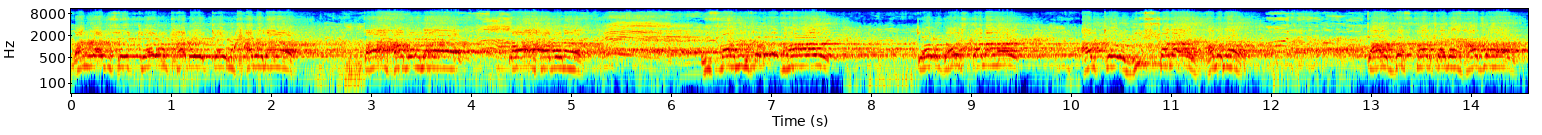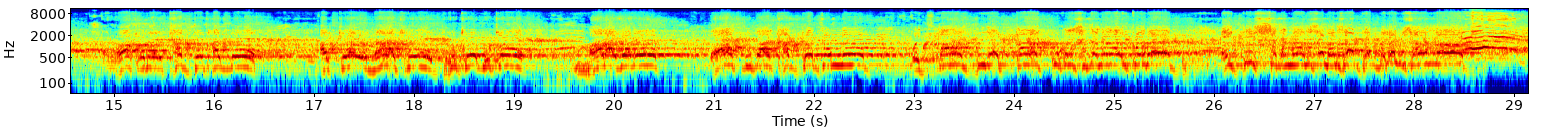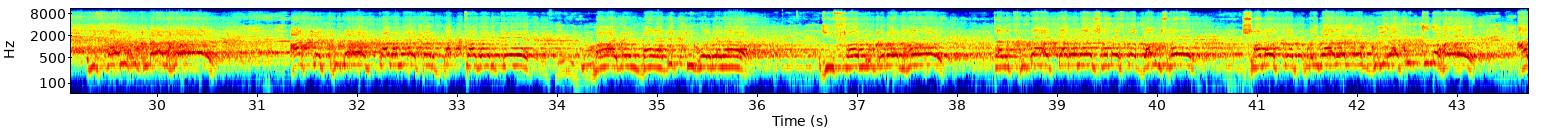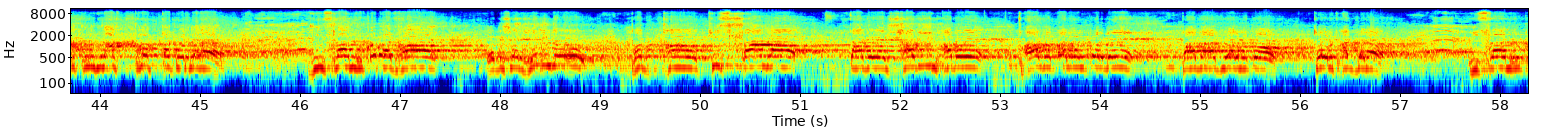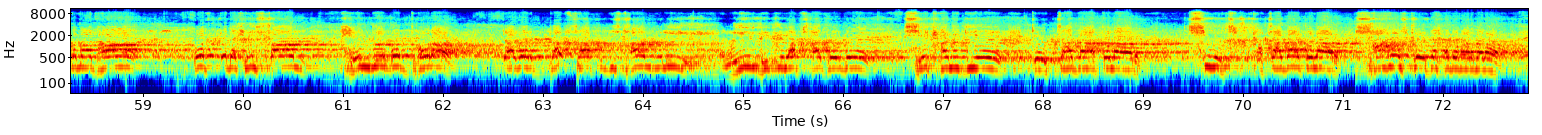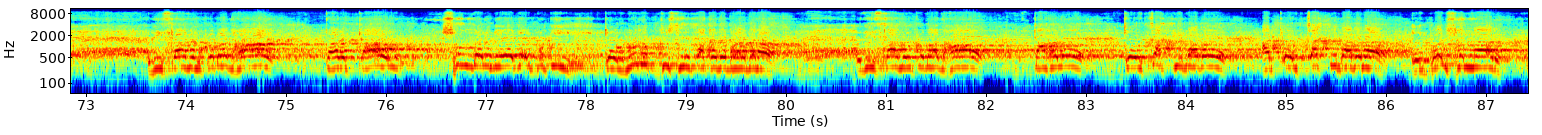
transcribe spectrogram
বাংলাদেশে কেউ খাবে কেউ খাবে না। তা হবে না, তা হবে না। ইসলামের উপরে হয় কেউ দশ তলায় আর কেউ বিশ তলায় হবে না। তার দস্তার কানে হাজার রকমের খাদ্য থাকবে আর কেউ না খেয়ে ঢুকে ঢুকে মারা যাবে। এক মিটার খাদ্যের জন্য ওই পাঁচ দিনের কাক কুকুরের সাথে লড়াই করবেন এই বিশ্ব বাংলাদেশের মানুষের দেখবেন ইনশাআল্লাহ। ইসলাম হয়। আজকে ক্ষুদার কারণে তার বাচ্চাদেরকে মা এবং বাবা বিক্রি করবে না। ইসলাম হুকুমান হয়, তাহলে ক্ষুদার কারণে সমস্ত বংশের, সমস্ত পরিবারের লোকগুলি একত্রিত হয় আর কোনদিন আত্মহত্যা করবে না। ইসলাম হুকুমত হয়, এদেশের হিন্দু, বৌদ্ধ, খ্রিস্টানরা তাদের স্বাধীনভাবে ধর্ম পালন করবে, বাধা দেওয়ার মতো কেউ থাকবে না। ইসলাম হুকুমত হয়, প্রত্যেকটা খ্রিস্টান হিন্দু বৌদ্ধরা তাদের ব্যবসা প্রতিষ্ঠানগুলি নির্ভীতি ব্যবসা করবে। সেখানে গিয়ে কেউ চাঁদা তোলার চাঁদা তোলার সাহস কেউ দেখাতে পারবে না। ইসলাম হুকুমত হয় তার কাউ সুন্দর মেয়েদের প্রতি কেউ রূপ দৃষ্টিতে তাকাতে পারবে না। যদি ইসলাম হুকুমত হয়, তাহলে কেউ চাকরি পাবে আর কেউ চাকরি পাবে না। এই বৈষম্য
